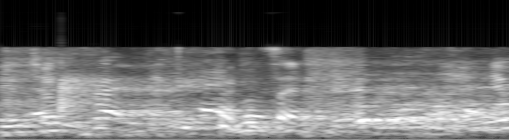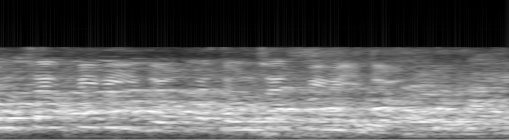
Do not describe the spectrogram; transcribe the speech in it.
Non c'è un selfie. È un selfie. È un selfie video, questo è un selfie video.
